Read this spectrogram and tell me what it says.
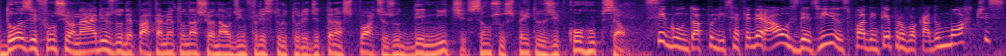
Doze funcionários do Departamento Nacional de Infraestrutura de Transportes, o DENIT, são suspeitos de corrupção. Segundo a Polícia Federal, os desvios podem ter provocado mortes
